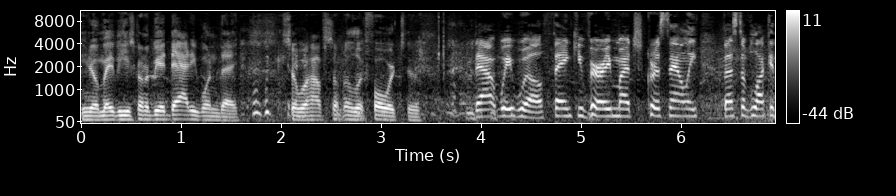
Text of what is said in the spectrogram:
you know maybe he's going to be a daddy one day. So we'll have something to look forward to. That we will. Thank you very much chris Antley best of luck in the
